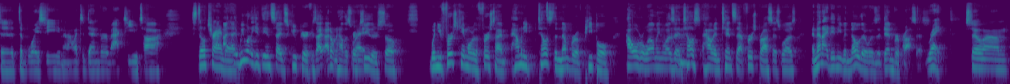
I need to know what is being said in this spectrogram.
to to Boise, and then I went to Denver, back to Utah. Still trying to. I, I- we want to get the inside scoop here because I, I don't know how this works Right. either. So, when you first came over the first time, how many? Tell us the number of people. How overwhelming was it? And tell us how intense that first process was. And then I didn't even know there was a Denver process. Right. So um,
